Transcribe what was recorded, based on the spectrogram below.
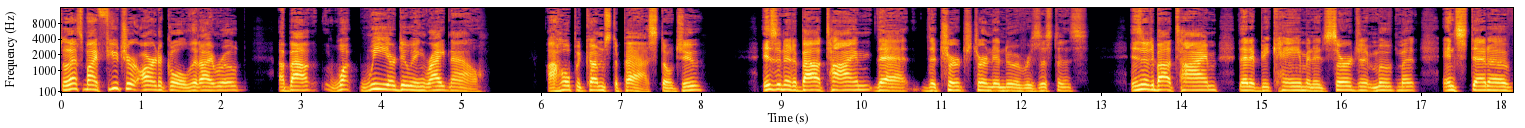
So that's my future article that I wrote about what we are doing right now. I hope it comes to pass, don't you? Isn't it about time that the church turned into a resistance? Isn't it about time that it became an insurgent movement instead of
